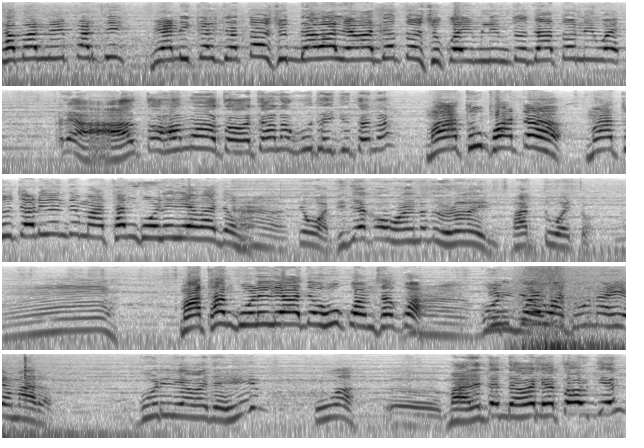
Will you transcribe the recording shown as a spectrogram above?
ખબર નહીં પડતી. મેડિકલ જતો છું દવા લેવા જતો છું કોઈ ઇમલીમ તો જાતો નહીં હોય. અરે હાલ તો હમો હતો અચાનક શું થઈ ગયું તને? માથું ફાટે. માથું ચડ્યું ને તે માથાની ગોળી લેવા જાઉં તે વધી જાય કહો હોય ને તો હેડો લઈને ફાટતું હોય તો. માથાની ગોળી લેવા જાઉં હું કોમ શકો ગોળી કોઈ વધુ નહીં અમારે. ગોળી લેવા જઈ હું મારે તો દવા લેતો આવજે ને.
